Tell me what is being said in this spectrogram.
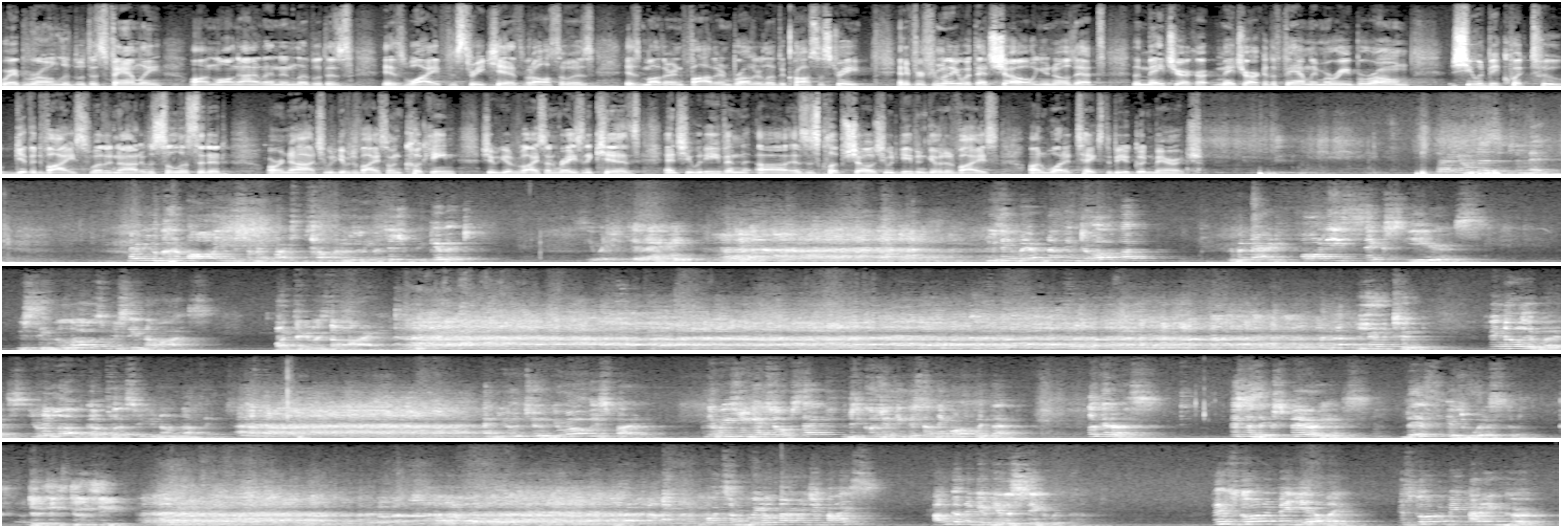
Ray Barone lived with his family on Long Island and lived with his, his wife, his three kids, but also his, his mother and father and brother lived across the street. And if you're familiar with that show, you know that the matriarch, matriarch of the family, Marie Barone, she would be quick to give advice, whether or not it was solicited or not. She would give advice on cooking, she would give advice on raising the kids, and she would even, uh, as this clip shows, she would even give advice on what it takes to be a good marriage. Now you listen to me. Maybe you could all use some advice from someone who's in a position to give it. See what you did, Irene? You think we have nothing to offer? We've been married 46 years. We've seen the lows we've seen the highs. What day was the high? love. God bless you. You know nothing. and you too, you're always fighting. And the reason you get so upset is because you think there's something wrong with that. Look at us. This is experience. This is wisdom. This is juicy. you want some real marriage advice? I'm going to give you the secret now. There's going to be yelling. There's going to be anger.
